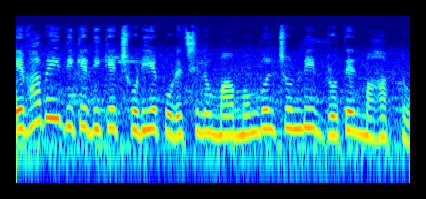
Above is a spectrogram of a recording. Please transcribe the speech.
এভাবেই দিকে দিকে ছড়িয়ে পড়েছিল মা মঙ্গলচণ্ডীর ব্রতের মাহাত্ম্য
